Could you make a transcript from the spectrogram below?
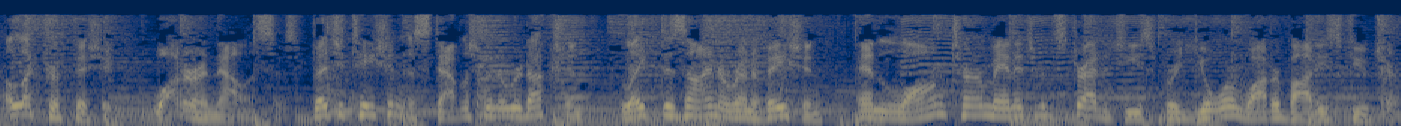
electrofishing, water analysis, vegetation establishment or reduction, lake design or renovation, and long-term management strategies for your water body's future.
